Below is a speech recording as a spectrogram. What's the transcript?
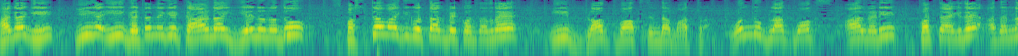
ಹಾಗಾಗಿ ಈಗ ಈ ಘಟನೆಗೆ ಕಾರಣ ಏನನ್ನೋದು ಸ್ಪಷ್ಟವಾಗಿ ಗೊತ್ತಾಗಬೇಕು ಅಂತಂದ್ರೆ ಈ ಬ್ಲಾಕ್ ಬಾಕ್ಸ್ನಿಂದ ಮಾತ್ರ. ಒಂದು ಬ್ಲಾಕ್ ಬಾಕ್ಸ್ ಆಲ್ರೆಡಿ ಪತ್ತೆ ಆಗಿದೆ. ಅದನ್ನ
